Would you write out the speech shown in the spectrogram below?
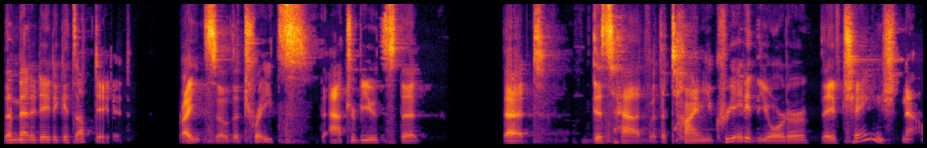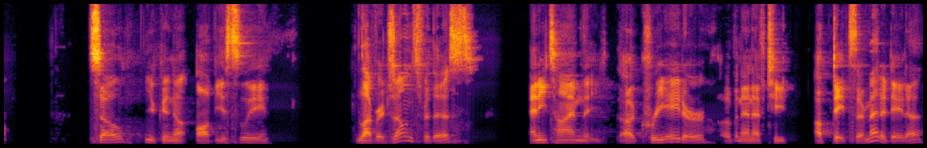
the metadata gets updated, right? So the traits, the attributes that that this had at the time you created the order, they've changed now. So you can uh, obviously leverage zones for this. Anytime that a creator of an NFT updates their metadata,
